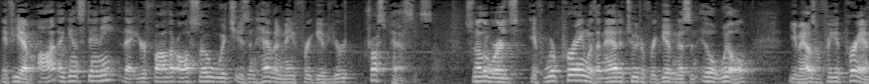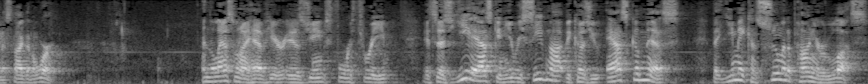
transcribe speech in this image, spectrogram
If ye have aught against any, that your Father also which is in heaven may forgive your trespasses. So in other words, if we're praying with an attitude of forgiveness and ill will, you may as well forget praying. It's not going to work. And the last one I have here is James 4 3. It says, Ye ask and ye receive not because you ask amiss that ye may consume it upon your lusts.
